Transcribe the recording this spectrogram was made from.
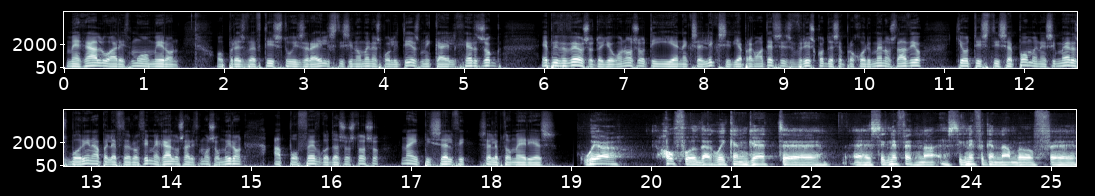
μεγάλου αριθμού ομήρων. Ο πρεσβευτής του Ισραήλ στις Ηνωμένες Πολιτείες, Μικαέλ Χέρζογκ, επιβεβαίωσε το γεγονός ότι οι ενεξελίξει διαπραγματεύσεις βρίσκονται σε προχωρημένο στάδιο και ότι στις επόμενες ημέρες μπορεί να απελευθερωθεί μεγάλος αριθμός ομήρων, αποφεύγοντας ωστόσο να επισέλθει σε λεπτομέρειες. Hopeful that we can get uh, a, significant, a significant number of uh,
